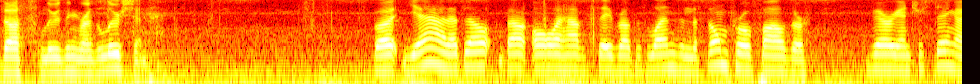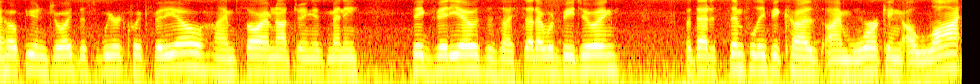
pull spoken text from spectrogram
thus losing resolution. But yeah, that's about all I have to say about this lens, and the film profiles are very interesting. I hope you enjoyed this weird quick video. I'm sorry I'm not doing as many big videos as I said I would be doing, but that is simply because I'm working a lot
